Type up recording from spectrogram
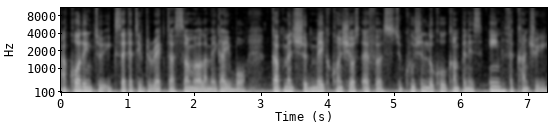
According to Executive Director Samuel Amegayibor, government should make conscious efforts to cushion local companies in the country.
